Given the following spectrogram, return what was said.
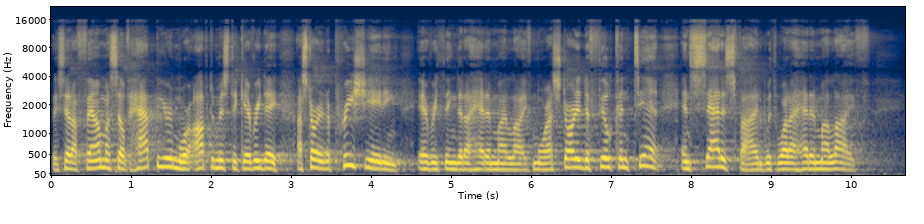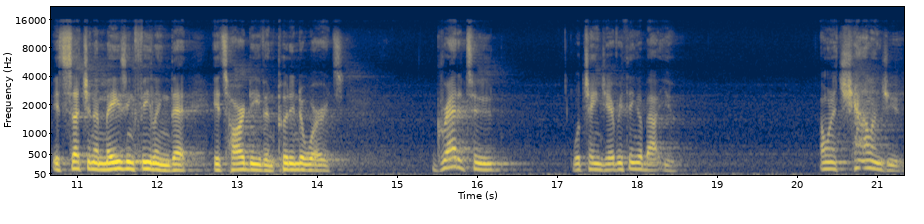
They said, I found myself happier and more optimistic every day. I started appreciating everything that I had in my life more. I started to feel content and satisfied with what I had in my life. It's such an amazing feeling that it's hard to even put into words. Gratitude will change everything about you. I want to challenge you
